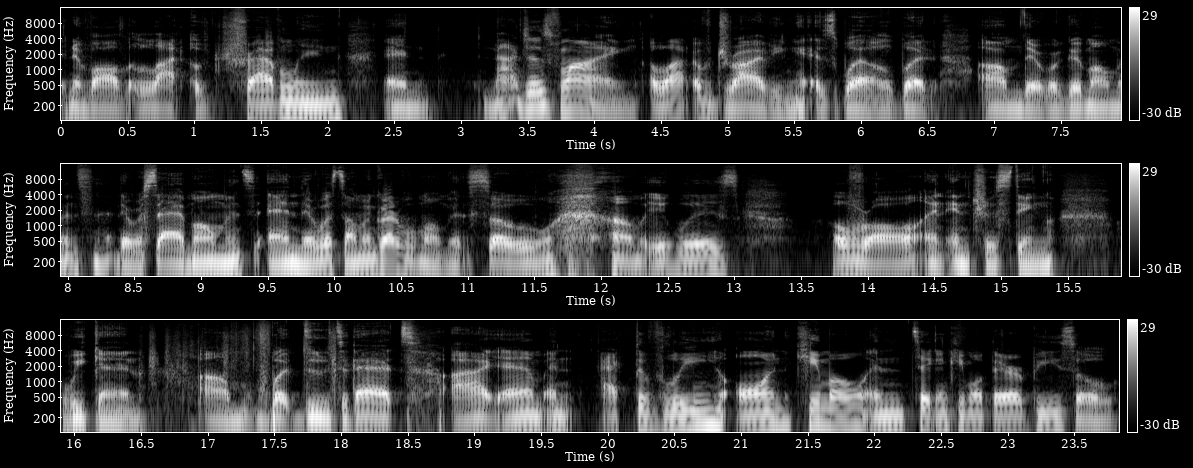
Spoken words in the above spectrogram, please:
It involved a lot of traveling and not just flying, a lot of driving as well. But um, there were good moments, there were sad moments, and there were some incredible moments. So um, it was overall an interesting weekend. Um, but due to that, I am an actively on chemo and taking chemotherapy. So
